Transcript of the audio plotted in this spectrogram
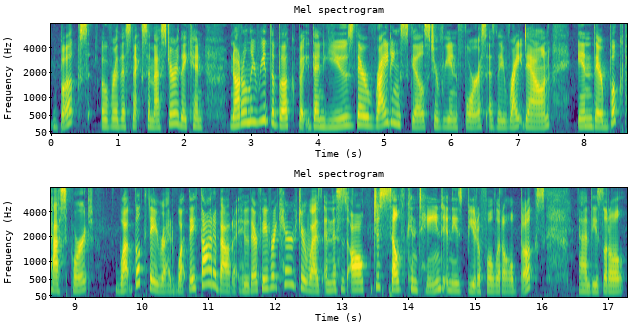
books over this next semester, they can not only read the book, but then use their writing skills to reinforce as they write down in their book passport what book they read, what they thought about it, who their favorite character was. And this is all just self contained in these beautiful little books uh, these little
